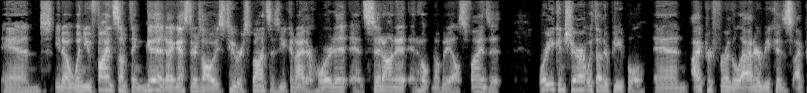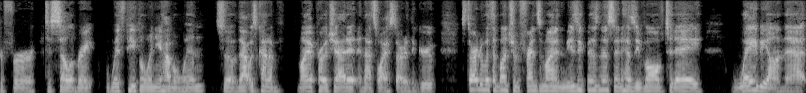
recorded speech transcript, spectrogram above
and, you know, when you find something good, I guess there's always two responses. You can either hoard it and sit on it and hope nobody else finds it, or you can share it with other people. And I prefer the latter because I prefer to celebrate with people when you have a win. So that was kind of my approach at it. And that's why I started the group. Started with a bunch of friends of mine in the music business and has evolved today way beyond that.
